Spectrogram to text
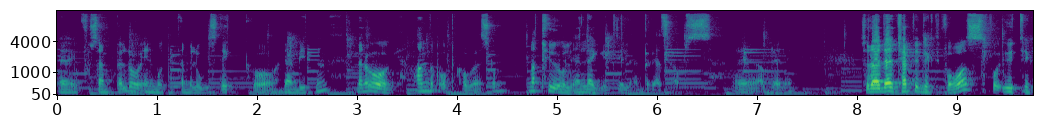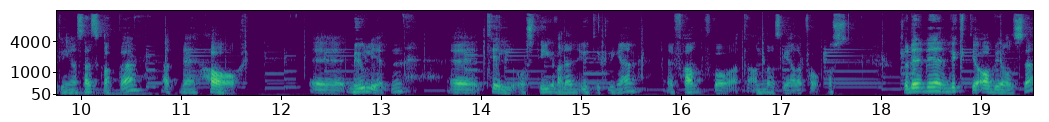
Eh, F.eks. inn mot dette med logistikk og den biten, men òg andre oppgaver som naturlig en legger til en beredskapsavdeling. Så det er kjempeviktig for oss for utvikling av selskapet at vi har eh, muligheten eh, til å styre den utviklingen eh, framfor at andre skal gjøre det for oss. Så det, det er en viktig avgjørelse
